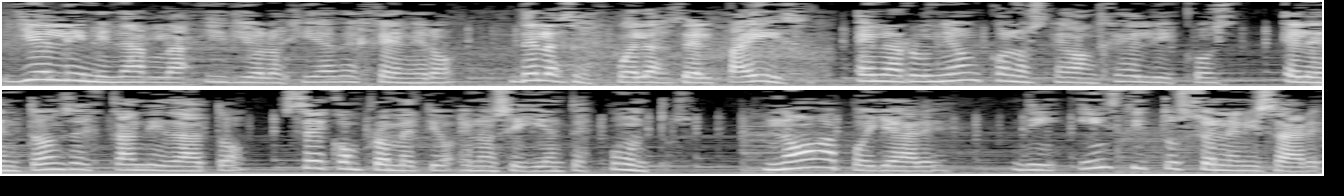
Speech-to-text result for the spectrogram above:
y eliminar la ideología de género de las escuelas del país. En la reunión con los evangélicos, el entonces candidato se comprometió en los siguientes puntos. No apoyar ni institucionalizar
